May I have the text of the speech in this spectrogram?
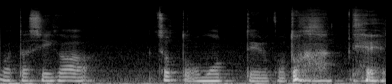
私がちょっと思ってることがあって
